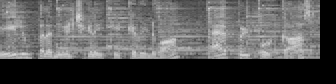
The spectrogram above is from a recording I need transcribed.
மேலும் பல நிகழ்ச்சிகளை கேட்க வேண்டுமா? Apple podcast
